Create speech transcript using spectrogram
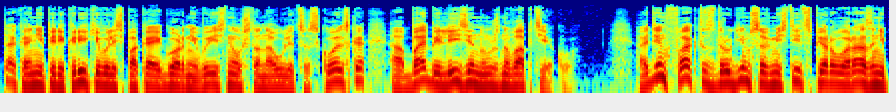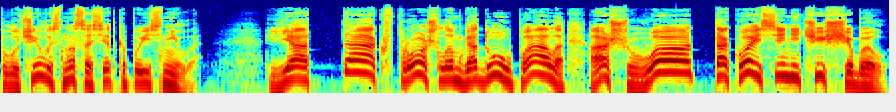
Так они перекрикивались, пока Егор не выяснил, что на улице скользко, а бабе Лизе нужно в аптеку. Один факт с другим совместить с первого раза не получилось, но соседка пояснила: "Я так в прошлом году упала, аж вот такой синячище был.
